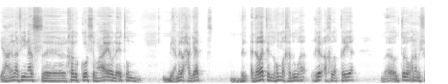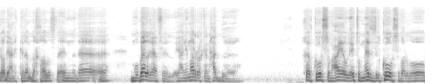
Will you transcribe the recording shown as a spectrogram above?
يعني أنا في ناس آه، خدوا الكورس معايا ولقيتهم بيعملوا حاجات بالأدوات اللي هم خدوها غير أخلاقية. قلت لهم أنا مش راضي عن الكلام ده خالص لأن ده مبالغة في يعني مرة كان حد خد كورس معايا ولقيته منزل كورس برضه هو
